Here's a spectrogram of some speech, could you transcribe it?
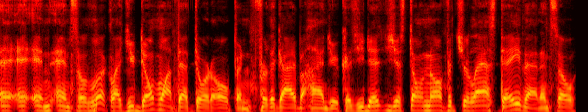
and and so look like you don't want that door to open for the guy behind you because you, just don't know if it's your last day then. And so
